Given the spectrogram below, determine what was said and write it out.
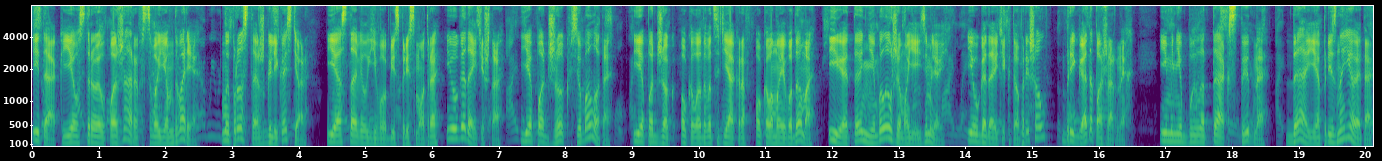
Итак, я устроил пожар в своем дворе. Мы просто жгли костер. Я оставил его без присмотра, и угадайте что? Я поджег все болото. Я поджег около 20 акров около моего дома, и это не было уже моей землей. И угадайте, кто пришел? Бригада пожарных. И мне было так стыдно. Да, я признаю это,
